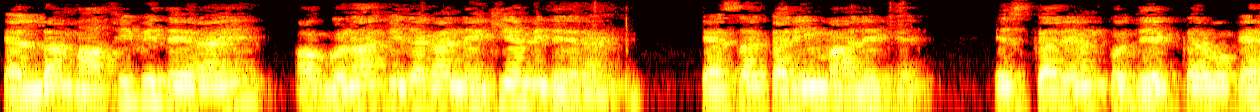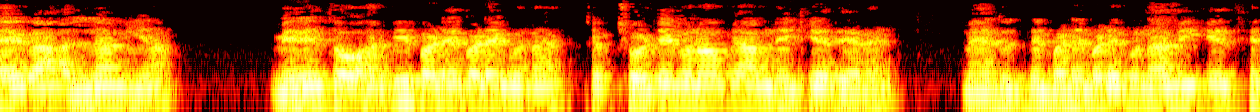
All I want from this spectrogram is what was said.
کہ اللہ معافی بھی دے رہے ہیں اور گناہ کی جگہ نیکیاں بھی دے رہے ہیں۔ کیسا کریم مالک ہے۔ اس کریم کو دیکھ کر وہ کہے گا، اللہ میاں، میرے تو اور بھی بڑے بڑے گناہ جب چھوٹے گناہوں پہ آپ نیکیاں دے رہے ہیں، میں تو اتنے بڑے بڑے گناہ بھی کیے تھے۔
